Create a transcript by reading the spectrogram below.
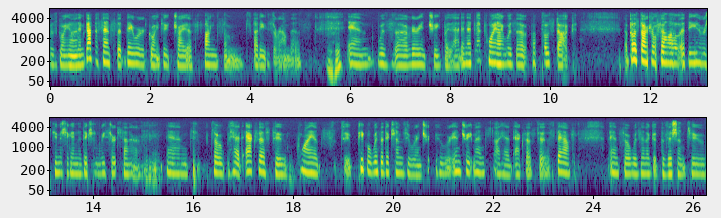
was going on and got the sense that they were going to try to fund some studies around this. Mm-hmm. And was uh, very intrigued by that. And at that point, I was a, a postdoc a postdoctoral fellow at the University of Michigan Addiction Research Center, and so had access to clients, to people with addictions who were in who were in treatment. I had access to staff, and so was in a good position to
